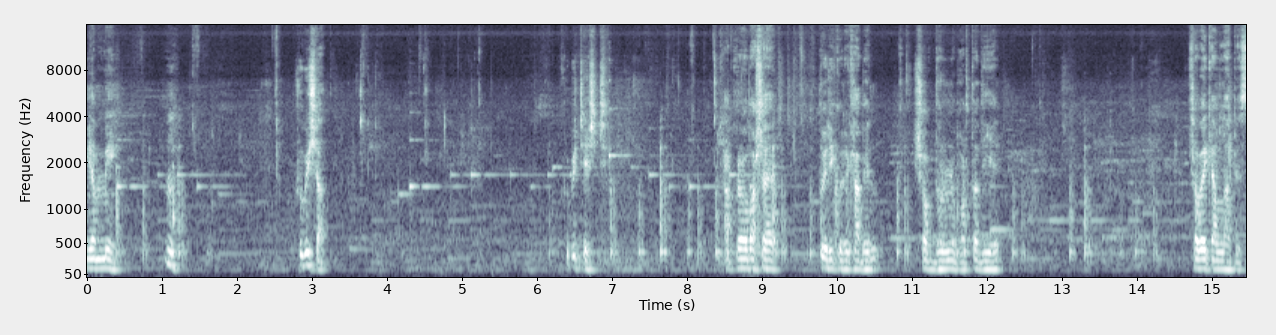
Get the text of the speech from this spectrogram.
ইয়াম্মি খুবই স্বাদ খুবই টেস্টি আপনারা বাসায় তৈরি করে খাবেন সব ধরনের ভর্তা দিয়ে সবাইকে আল্লাহ হাফেজ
